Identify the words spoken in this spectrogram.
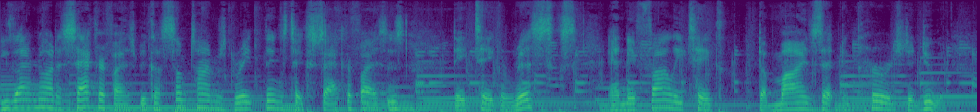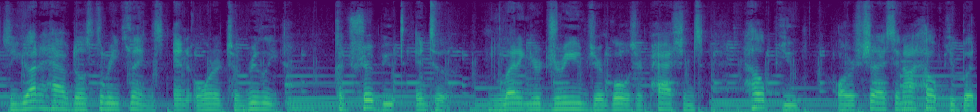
You gotta know how to sacrifice because sometimes great things take sacrifices, they take risks, and they finally take the mindset and courage to do it. So you got to have those three things in order to really contribute into letting your dreams, your goals, your passions help you, or should I say, not help you, but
